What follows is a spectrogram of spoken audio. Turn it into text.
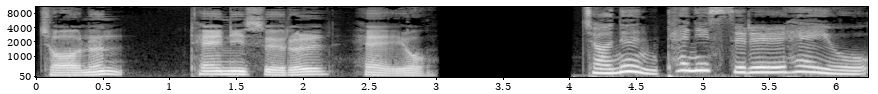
저는 테니스를 해요. 저는 테니스를 해요.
